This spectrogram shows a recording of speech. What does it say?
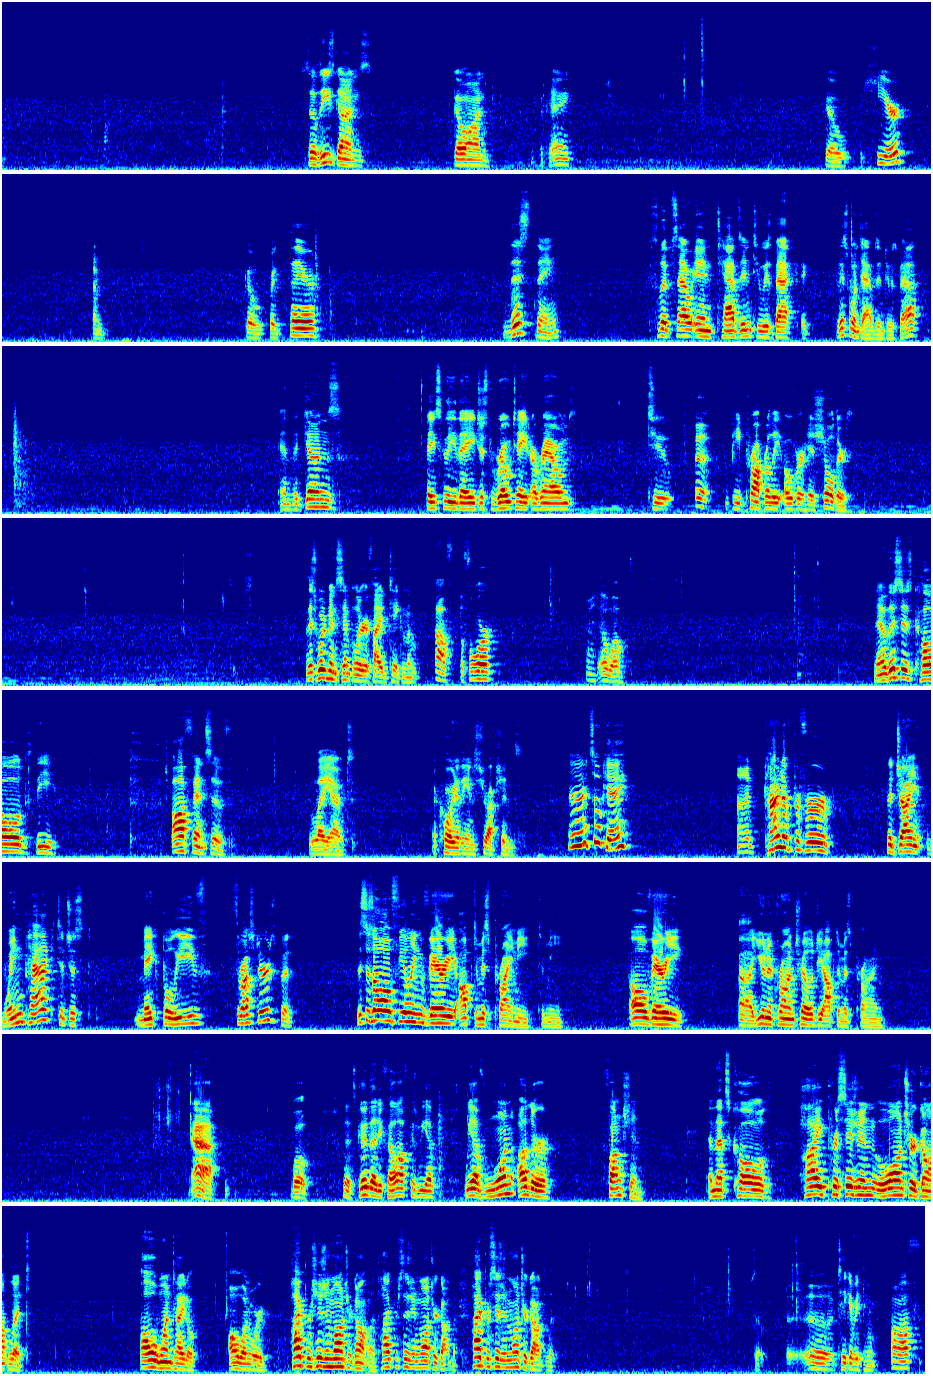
So these guns go on. Okay. Go here. Um, go right there. This thing flips out and tabs into his back. This one tabs into his back. And the guns basically they just rotate around to uh, be properly over his shoulders. This would have been simpler if I had taken them off before. Oh well. Now this is called the offensive layout, according to the instructions. Eh, it's okay. I kind of prefer the giant wing pack to just make believe thrusters, but this is all feeling very Optimus Primey to me. All very uh, Unicron trilogy Optimus Prime. Ah, well, that's good that he fell off because we have we have one other function, and that's called High Precision Launcher Gauntlet. All one title, all one word. High Precision Launcher Gauntlet. High Precision Launcher Gauntlet. High Precision Launcher Gauntlet. So, uh, take everything off.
